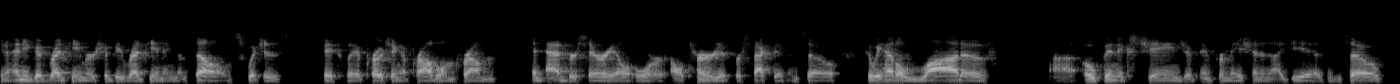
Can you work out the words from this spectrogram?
you know any good red teamer should be red teaming themselves which is basically approaching a problem from an adversarial or alternative perspective. And so so we had a lot of uh, open exchange of information and ideas. And so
